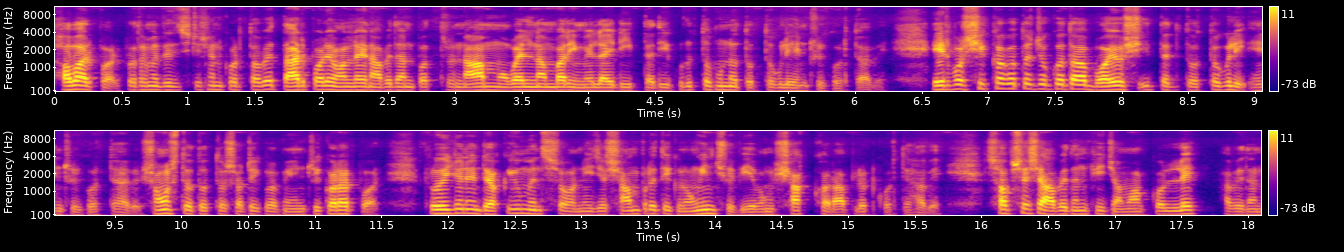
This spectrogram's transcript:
হওয়ার পর প্রথমে রেজিস্ট্রেশন করতে হবে, তারপরে অনলাইন আবেদনপত্র, নাম মোবাইল নাম্বার ইমেল আইডি ইত্যাদি গুরুত্বপূর্ণ তথ্যগুলি এন্ট্রি করতে হবে। এরপর শিক্ষাগত যোগ্যতা, বয়স ইত্যাদি তথ্যগুলি এন্ট্রি করতে হবে। সমস্ত তথ্য সঠিকভাবে এন্ট্রি করার পর প্রয়োজনীয় ডকুমেন্টস সহ নিজের সাম্প্রতিক রঙিন ছবি এবং স্বাক্ষর আপলোড করতে হবে। সবশেষে আবেদন ফি জমা করলে আবেদন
